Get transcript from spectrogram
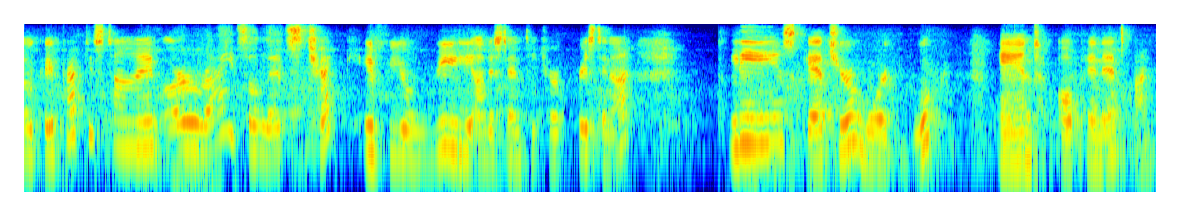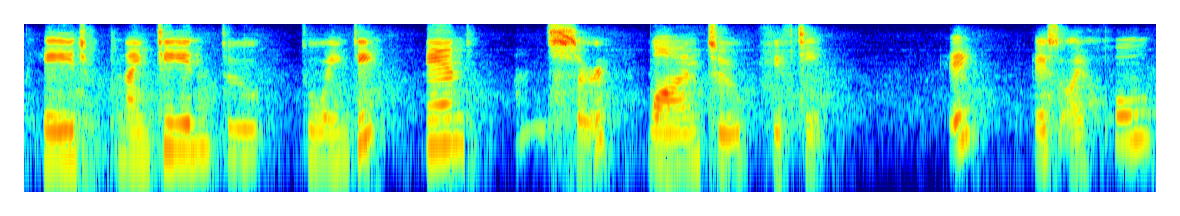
Okay, practice time. Alright, so let's check if you really understand teacher Cristina. Please get your workbook and open it on page 19 to 20 and answer 1 to 15. Okay? Okay, so I hope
